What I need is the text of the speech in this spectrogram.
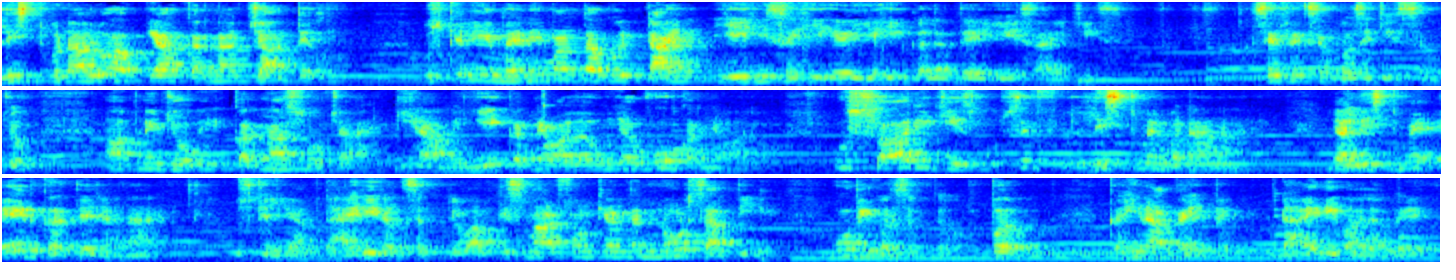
लिस्ट बना लो, आप क्या करना चाहते हो। उसके लिए मैं नहीं मानता कोई टाइम यही सही है, यही गलत है, ये सारी चीज़। सिर्फ़ एक सिंपल सी चीज़ समझो। आपने जो भी करना सोचा है कि हाँ मैं ये करने वाला हूँ या वो करने वाला हूँ, उस सारी चीज़ को सिर्फ़ लिस्ट में बनाना है या लिस्ट में ऐड करते जाना है। उसके लिए आप डायरी रख सकते हो, आपके स्मार्टफ़ोन के अंदर नोट्स आती है, वो भी कर सकते हो। पर कहीं ना कहीं पे डायरी वाला वे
